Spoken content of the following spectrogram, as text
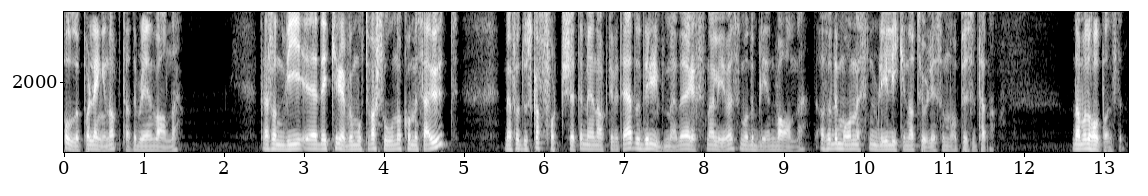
holde på lenge nok til at det blir en vane. For Det er sånn, vi, det krever motivasjon å komme seg ut. Men for at du skal fortsette med en aktivitet og drive med det resten av livet, så må det bli en vane. Altså Det må nesten bli like naturlig som å pusse tenna. Da må du holde på en stund.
